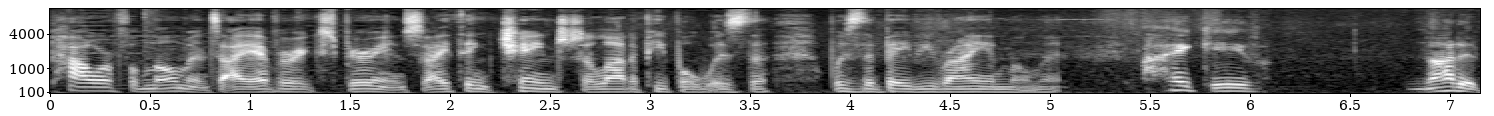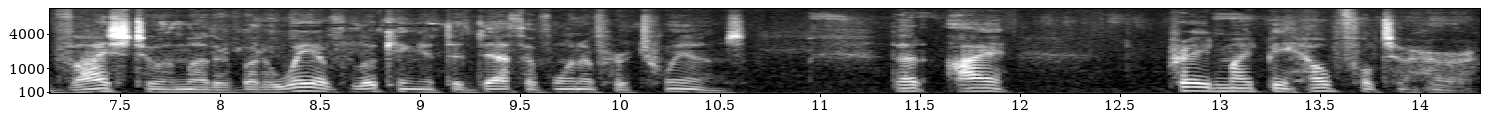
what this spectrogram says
powerful moments I ever experienced, I think changed a lot of people, was the, was the baby Ryan moment. I gave not advice to a mother, but a way of looking at the death of one of her twins that I prayed might be helpful to her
